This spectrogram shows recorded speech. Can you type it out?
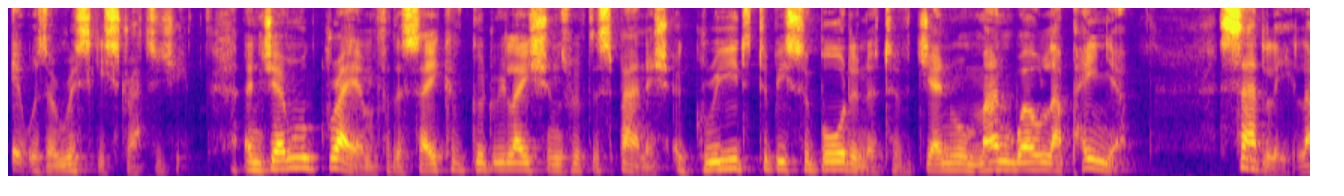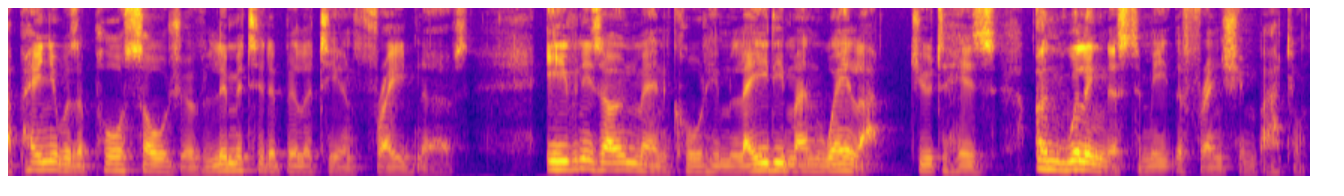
It was a risky strategy, and General Graham, for the sake of good relations with the Spanish, agreed to be subordinate of General Manuel La Peña. Sadly, La Peña was a poor soldier of limited ability and frayed nerves. Even his own men called him Lady Manuela due to his unwillingness to meet the French in battle.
